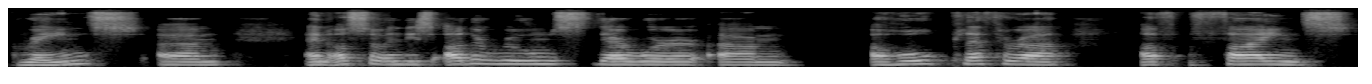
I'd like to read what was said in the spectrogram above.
grains. and also in these other rooms, there were a whole plethora of finds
